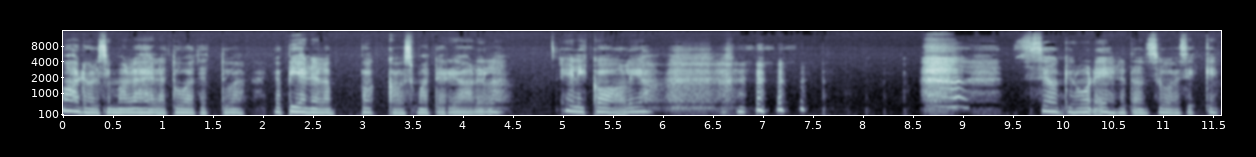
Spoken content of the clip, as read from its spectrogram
mahdollisimman lähellä tuotettua ja pienellä pakkausmateriaalilla, eli kaalia. Se on kyllä mun ehdoton suosikki.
